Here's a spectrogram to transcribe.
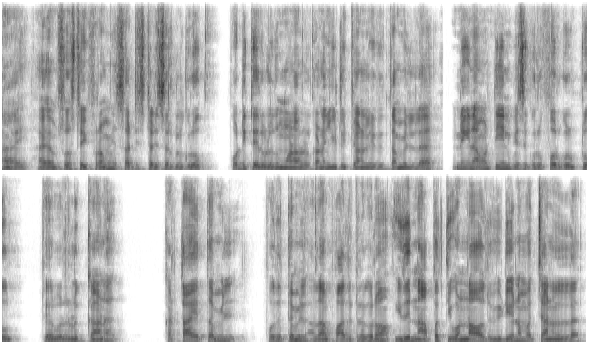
Hi I am Sostic from S R T study circle group போட்டித் தேர்வு எழுதும் மாணவர்களுக்கான யூடியூப் சேனல் இது தமிழில். இன்றைக்கி நம்ம T N P S C group four group two தேர்வுகளுக்கான கட்டாய தமிழ் பொது தமிழ். அதான் பார்த்துட்டு இருக்கிறோம். இது நாற்பத்தி ஒன்றாவது வீடியோ நம்ம சேனலில்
